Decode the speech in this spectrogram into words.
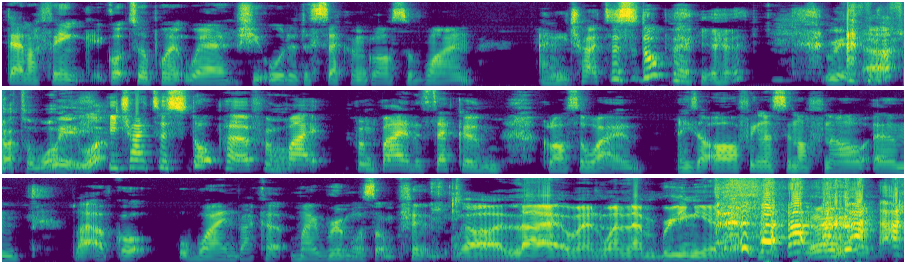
Then I think it got to a point where she ordered a second glass of wine and he tried to stop her. Yeah, Wait, huh? Try to what? Wait, what? he tried to stop her from Oh. buy from buying a second glass of wine, and he's like, "Oh, I think that's enough now. Um, like I've got wine back at my room or something. Oh, lie, man. One Lambrini in there.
